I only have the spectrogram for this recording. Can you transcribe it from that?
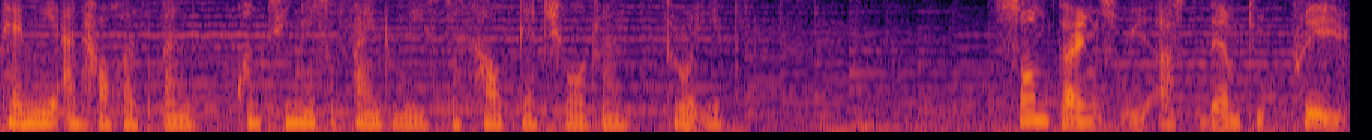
Tenny and her husband continue to find ways to help their children through it. Sometimes we ask them to pray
